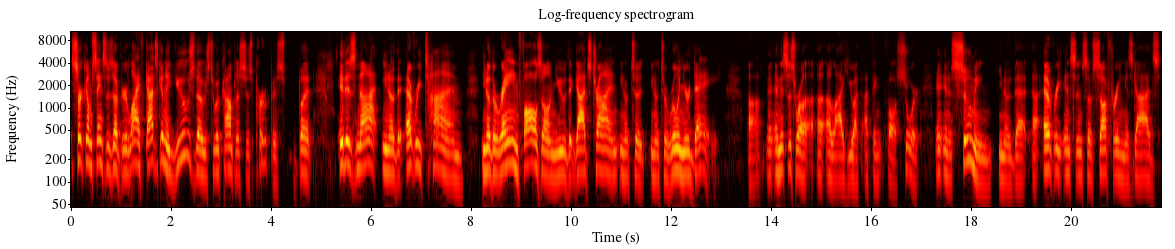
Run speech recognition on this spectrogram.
circumstances of your life, God's gonna use those to accomplish His purpose. But it is not, you know, that every time, you know, the rain falls on you that God's trying, you know, to, you know, to ruin your day. Uh, and, and, this is where Elihu, I, I think, falls short in, in, assuming, you know, that uh, every instance of suffering is God's,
